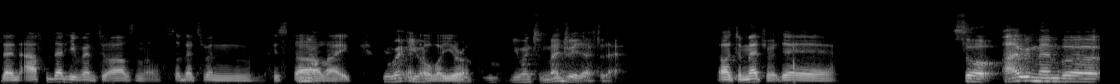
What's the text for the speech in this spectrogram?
Then after that, he went to Arsenal. So that's when his star no, like you went, went you over went, Europe. You went to Madrid after that. Oh, to Madrid, yeah, yeah, yeah. So I remember,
